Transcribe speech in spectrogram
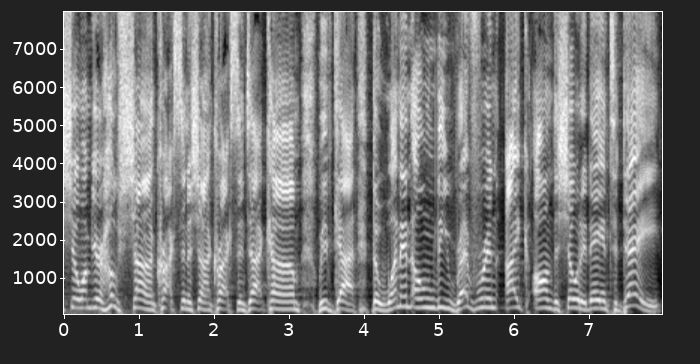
Show. I'm your host, Sean Croxton of SeanCroxton.com. We've got the one and only Reverend Ike on the show today. And today,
